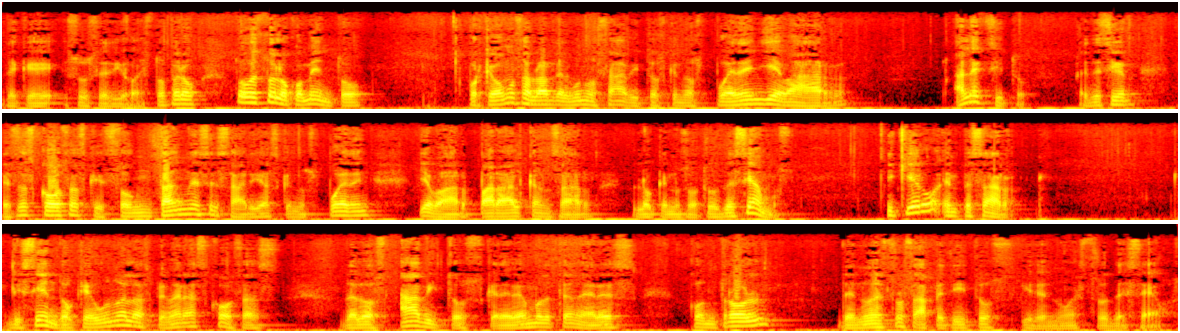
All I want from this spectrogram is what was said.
de que sucedió esto. Pero todo esto lo comento porque vamos a hablar de algunos hábitos que nos pueden llevar al éxito. Es decir, esas cosas que son tan necesarias que nos pueden llevar para alcanzar lo que nosotros deseamos. Y quiero empezar diciendo que una de las primeras cosas de los hábitos que debemos de tener es control de nuestros apetitos y de nuestros deseos.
